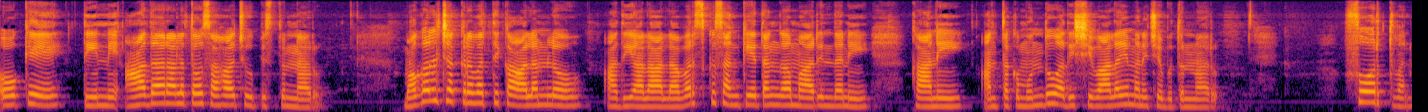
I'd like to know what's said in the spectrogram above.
ఓకే దీన్ని ఆధారాలతో సహా చూపిస్తున్నారు. మొఘల్ చక్రవర్తి కాలంలో అది అలా లవర్స్కు సంకేతంగా మారిందని కానీ అంతకుముందు అది శివాలయం అని చెబుతున్నారు. Fourth one.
